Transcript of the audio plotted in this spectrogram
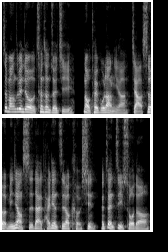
正方这边就乘胜追击，那我退步让你啊。假设民进党时代台电资料可信，那这你自己说的哦，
